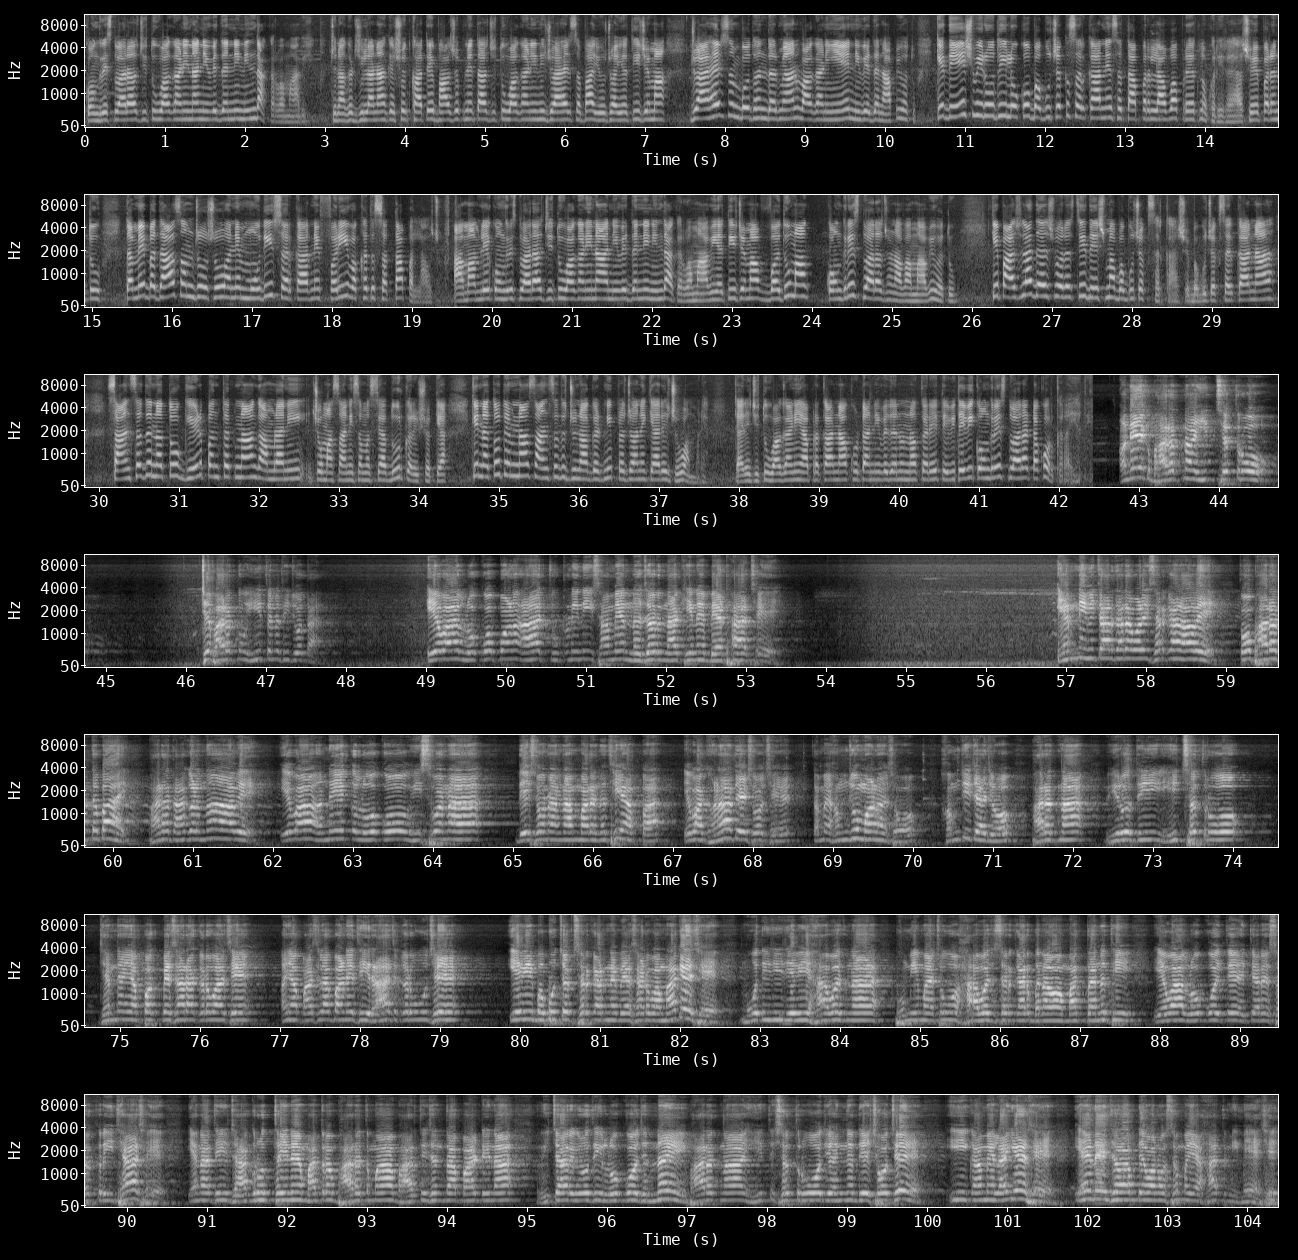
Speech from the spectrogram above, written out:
કોંગ્રેસ દ્વારા જીતુ વાઘાણીના નિવેદનની નિંદા કરવામાં આવી. જૂનાગઢ જિલ્લાના કેશોદ ખાતે ભાજપ નેતા જીતુ વાઘાણીની જાહેર સભા યોજાઈ હતી, જેમાં જાહેર સંબોધન દરમિયાન વાઘાણીએ નિવેદન આપ્યું હતું કે દેશ વિરોધી લોકો બબુચક સરકારને સત્તા પર લાવવા પ્રયત્નો કરી રહ્યા છે, પરંતુ તમે બધા સમજો છો અને મોદી સરકારને ફરી વખત સત્તા પર લાવજો આ મામલે કોંગ્રેસ દ્વારા જીતુ વાઘાણીના નિવેદનની નિંદા કરવામાં આવી હતી, જેમાં વધુમાં કોંગ્રેસ દ્વારા જણાવવામાં આવ્યું હતું કે પાછલા દસ વર્ષથી દેશમાં બબુચક સરકાર છે. બબુચક સરકારના સાંસદ ન તો ઘેડ પંથકના ગામડાની ચોમાસાની સમસ્યા દૂર કરી શક્યા કે ન તો તેમના સાંસદ જૂનાગઢની પ્રજાને ક્યારે જોવા મળ્યા. ત્યારે જીતુ વાઘાણી આ પ્રકારના ખોટા નિવેદનો ન કરે તેવી તેવી કોંગ્રેસ દ્વારા ટકોર કરાઈ હતી. અનેક ભારતના હિત ક્ષેત્રો જે ભારતનું હિત નથી જોતા, એવા લોકો પણ આ ચૂંટણીની સામે નજર નાખીને બેઠા છે. એમની વિચારધારા વાળી સરકાર આવે તો ભારત દબાય, ભારત આગળ ન આવે, એવા અનેક લોકો વિશ્વના દેશોના નામ મારે નથી આપવા, એવા ઘણા દેશો છે, તમે સમજુ માણસ સમજી જાજો, ભારતના વિરોધી હિતશત્રુઓ જેમને અહીંયા પગ પેસારા કરવા છે, અહીંયા પાછલા પાણેથી રાજ કરવું છે એવી બબુચક સરકારને બેસાડવા માગે છે. મોદીજી જેવી હાવજના ભૂમિમાં શું હાવજ સરકાર બનાવવા માગતા નથી. એવા લોકો તે અત્યારે સક્રિય થયા છે. એનાથી જાગૃત થઈને માત્ર ભારતમાં ભારતીય જનતા પાર્ટીના વિચાર વિરોધી લોકો જ નહીં, ભારતના હિત શત્રુઓ જે અન્ય દેશો છે એ કામે લાગ્યા છે. એને જવાબ દેવાનો સમય હાથમી મેં છે.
